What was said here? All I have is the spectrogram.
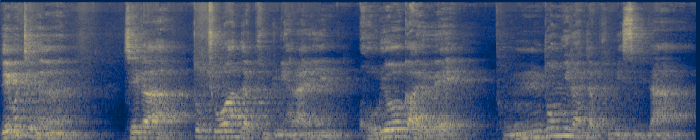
네 번째는 제가 또 좋아하는 작품 중에 하나인 고려가요의 동동이라는 작품이 있습니다.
